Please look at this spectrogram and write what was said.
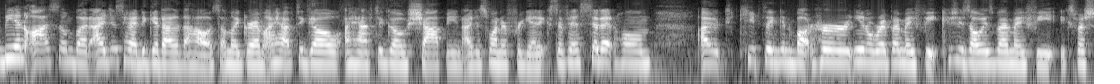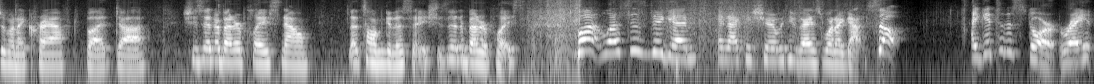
being awesome, but I just had to get out of the house. I'm like, Graham, I have to go. I have to go shopping. I just want to forget it. Because if I sit at home, I keep thinking about her, you know, right by my feet. Because she's always by my feet, especially when I craft. But, uh, She's in a better place now. That's all I'm gonna say. She's in a better place. But let's just dig in and I can share with you guys what I got. So, I get to the store, right?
